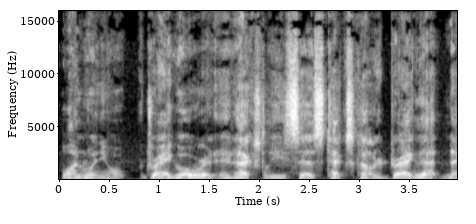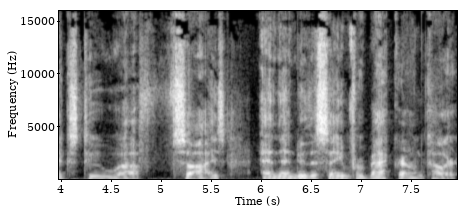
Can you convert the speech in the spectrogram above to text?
one when you drag over it, it actually says text color. Drag that next to uh, size and then do the same for background color.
